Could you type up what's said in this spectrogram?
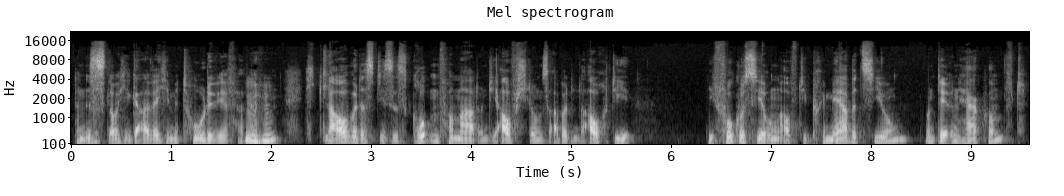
dann ist es, glaube ich, egal, welche Methode wir verwenden. Mhm. Ich glaube, dass dieses Gruppenformat und die Aufstellungsarbeit und auch die, die Fokussierung auf die Primärbeziehung und deren Herkunft,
